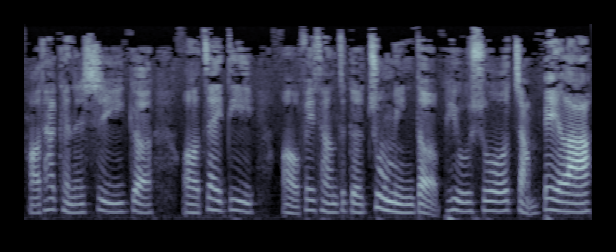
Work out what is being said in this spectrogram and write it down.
好，他可能是一个呃在地呃非常这个著名的，譬如说长辈啦，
